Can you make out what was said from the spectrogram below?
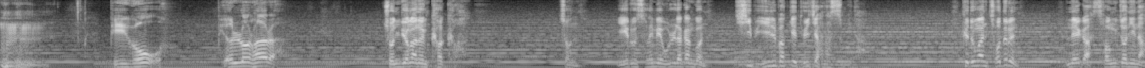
비고 변론하라. 존경하는 카카. 전 예루살렘에 올라간 건 12일밖에 되지 않았습니다. 그동안 저들은 내가 성전이나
